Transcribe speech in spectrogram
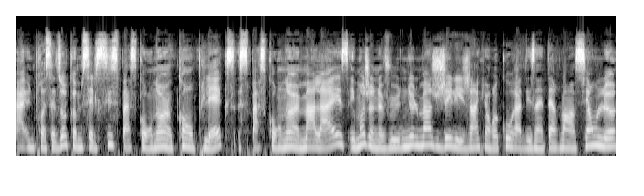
à une procédure comme celle-ci, c'est parce qu'on a un complexe, c'est parce qu'on a un malaise. Et moi, je ne veux nullement juger les gens qui ont recours à des interventions. Là,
